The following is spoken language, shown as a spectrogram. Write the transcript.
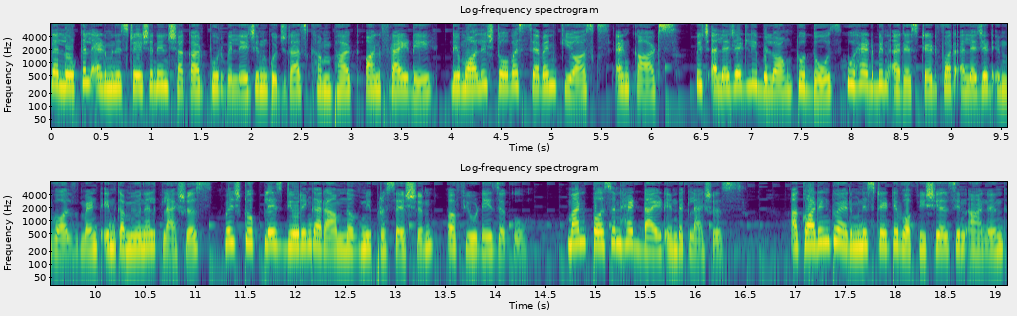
The local administration in Shakarpur village in Gujarat's Khambhat on Friday demolished over seven kiosks and carts which allegedly belonged to those who had been arrested for alleged involvement in communal clashes which took place during a Ram Navami procession a few days ago. One person had died in the clashes. According to administrative officials in Anand,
